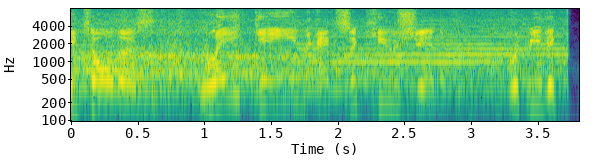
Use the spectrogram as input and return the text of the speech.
He told us late game execution would be the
